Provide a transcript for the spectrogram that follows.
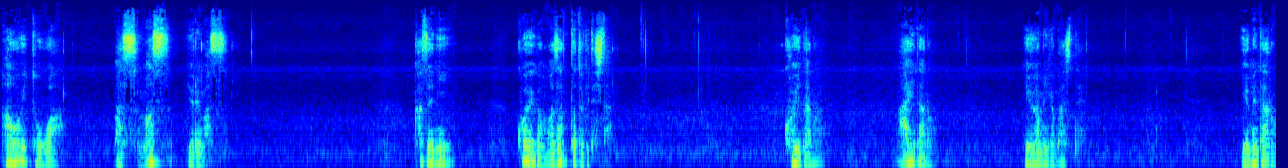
青い塔はますます揺れます。風に声が混ざった時でした。恋だの愛だの歪みが増して夢だろ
